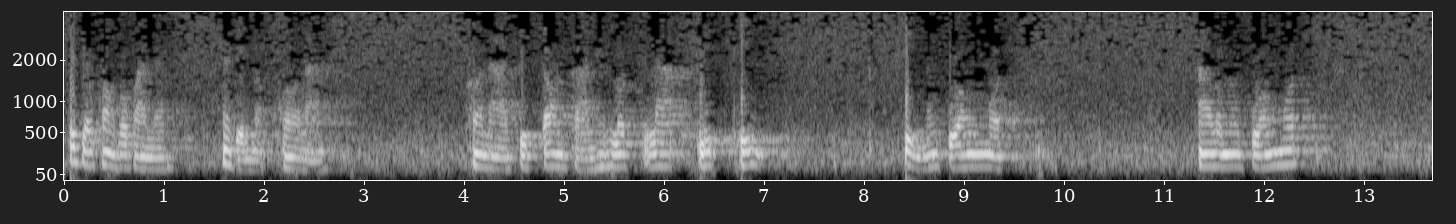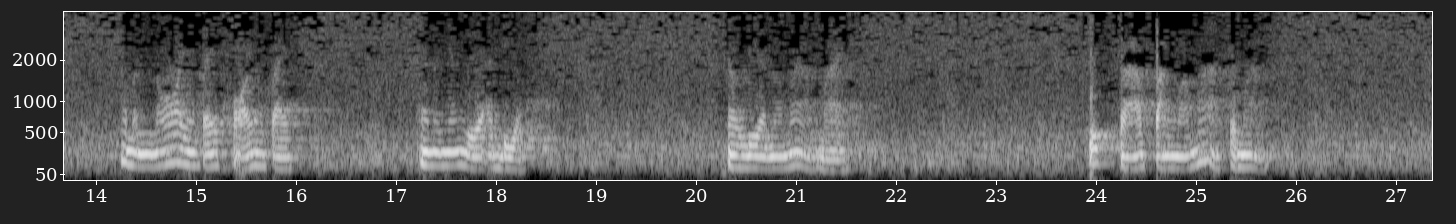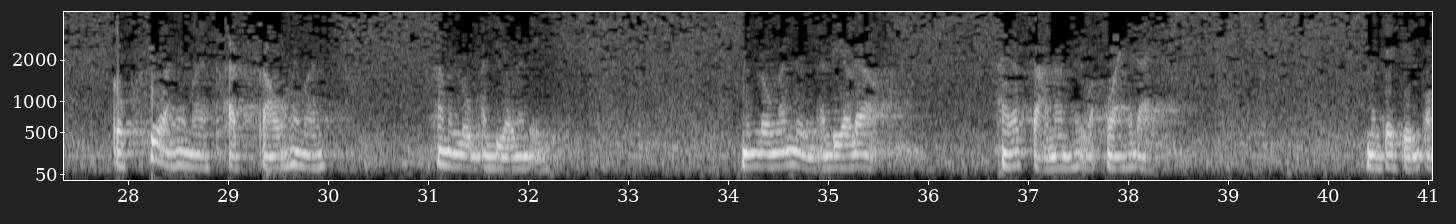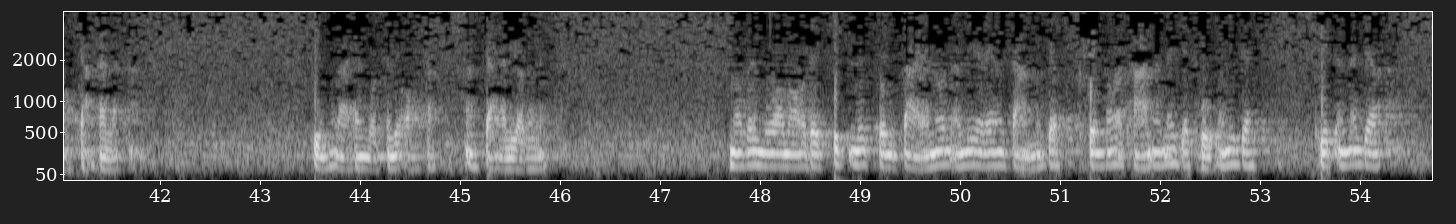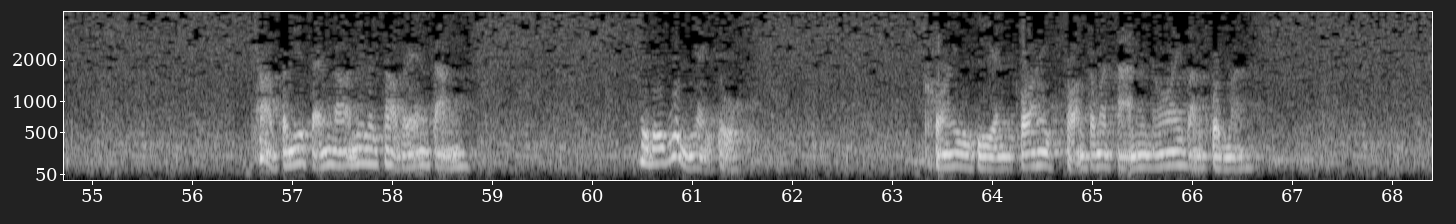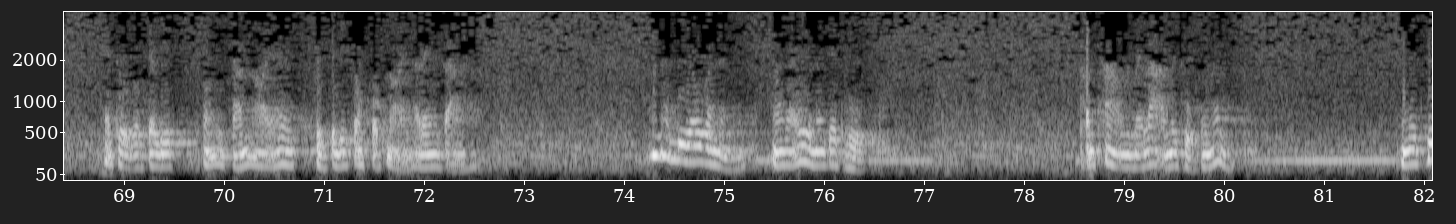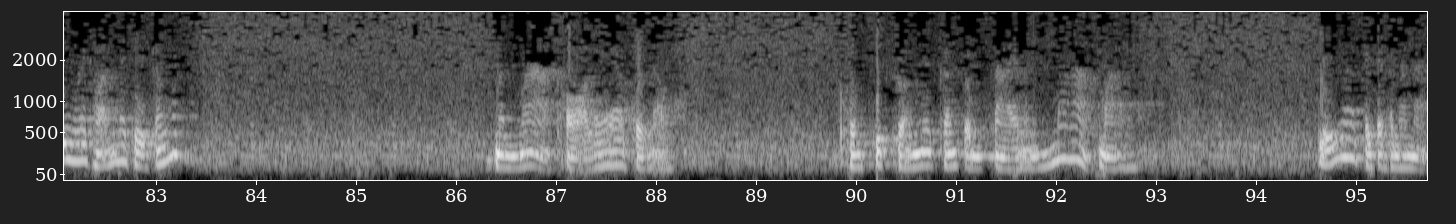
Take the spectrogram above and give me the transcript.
ไปเกี่ยวข้องกับมันนะไม่เป็นหรอกภาวนาภาวนาจิตต้องการให้ลดละลิบทิ้งสิ่งทั้งปวงหมดอารมณ์ทั้งปวงหมด ถ้ามันน้อยลงไปถอยลงไปให้มันยังเหลืออันเดียวเราเรียนมามากมาย ศึกษาฟังมามากก็มากก็เพื่อให้มาขัดเกลาให้มันถ้ามันลงอันเดียวนั่นเอง มันลงอันหนึ่งอันเดียวแล้ว ให้รักษานั้นให้ไว้ให้ได้ มันจะเห็นออกจากกันละสิ่งทั้งหลายทั้งหมดมันจะออกจากจากอันเดียวแล้วเนี่ยเราไปมัวมาแต่คิดนึกสงสัยอันนู้นอันนี้อะไรต่างๆมันจะเป็นกรรมฐานอันนี้จะถูกอันนี้จะ ผิดอันนั้นจะชอบตอนนี้แสงเราอันนี้ไม่ชอบอะไรต่างๆให้ได้วุ่นใหญ่โตขอให้เรียนขอให้สอนกรรมฐานน้อยบางคนมา ให้ถูกกับจริตของฉันหน่อยให้ถูกจริตต้องครบหน่อยอะไรต่างๆนั่นเดียวกันหนึ่งอะไรอื่นจะถูกขันท่ามันไม่ละไม่ถูกทั้งนั้นไม่ทิ้งไม่ถอนไม่ถูกทั้งนั้น มันมากพอแล้วคนเราคนคิดความนึกควารสงสัยมันมากมายหรือว่าไปจะพนานา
